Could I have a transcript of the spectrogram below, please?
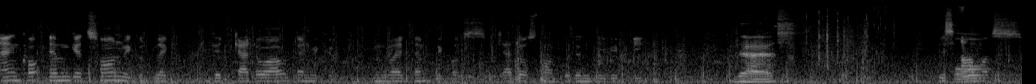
And M gets on, we could like get Kato out and we could invite them because Kato's not good in PvP. The This Oh. armors.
